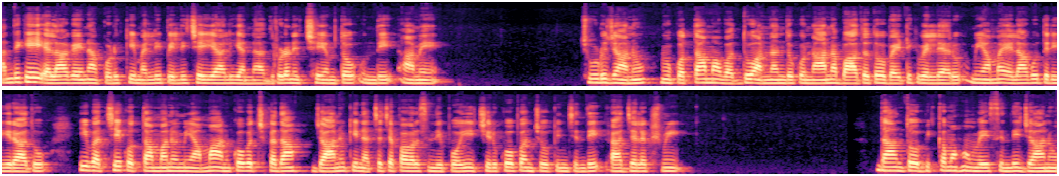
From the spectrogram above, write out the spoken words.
అందుకే ఎలాగైనా కొడుక్కి మళ్ళీ పెళ్ళి చేయాలి అన్న దృఢ నిశ్చయంతో ఉంది ఆమె. చూడు జాను నువ్వు కొత్త అమ్మ వద్దు అన్నందుకు నాన్న బాధతో బయటికి వెళ్ళారు. మీ అమ్మ ఎలాగూ తిరిగి రాదు. ఈ వచ్చే కొత్త అమ్మను మీ అమ్మ అనుకోవచ్చు కదా? జానుకి నచ్చ చెప్పవలసింది పోయి చిరుకోపం చూపించింది రాజ్యలక్ష్మి. దాంతో బిక్కమొహం వేసింది జాను.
